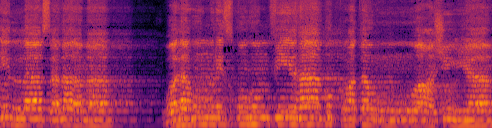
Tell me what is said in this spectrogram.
إلا سلاما ولهم رزقهم فيها بكرة وعشيا.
